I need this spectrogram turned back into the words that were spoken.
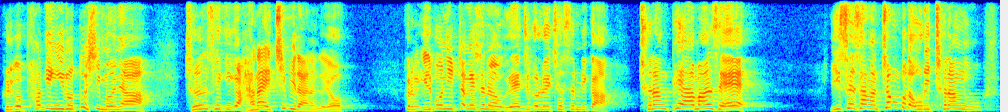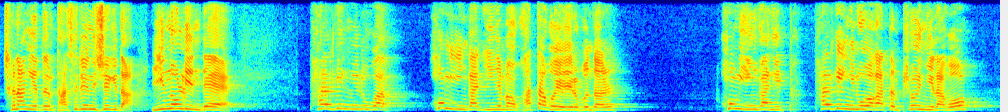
그리고 파경이로 뜻이 뭐냐? 전 세계가 하나의 집이라는 거요. 그럼 일본 입장에서는 왜 저걸 외쳤습니까? 천황폐하 만세. 이 세상은 전부 다 우리 천황 천황이 다스리는 지역이다. 이 논리인데 팔갱이루가 홍인간 이념하고 같다고요, 여러분들. 홍인간이 팔갱이루와 같은 표현이라고.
